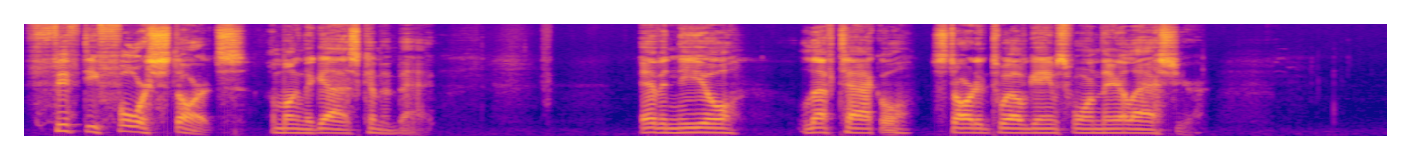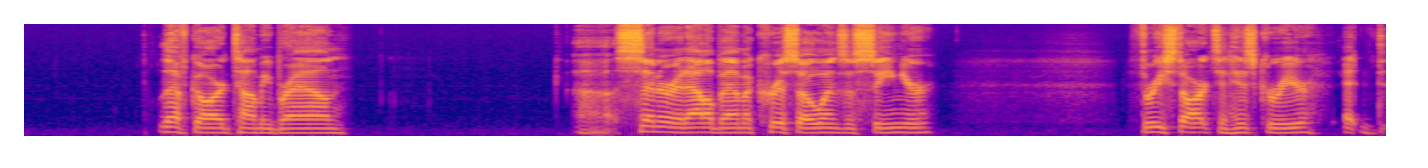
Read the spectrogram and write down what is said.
54 starts among the guys coming back. Evan Neal, left tackle, started 12 games for him there last year. Left guard, Tommy Brown. Uh, center at Alabama, Chris Owens, a senior, Three starts in his career at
